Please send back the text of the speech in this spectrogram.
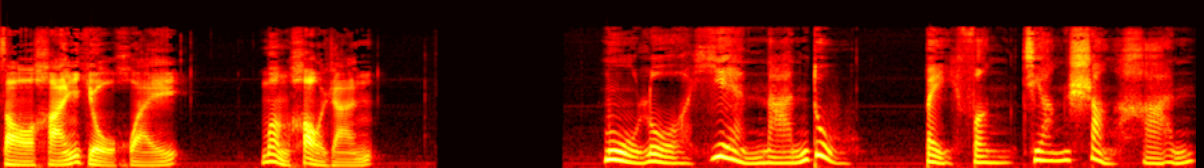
早寒有怀，孟浩然。木落雁南渡，北风江上寒。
